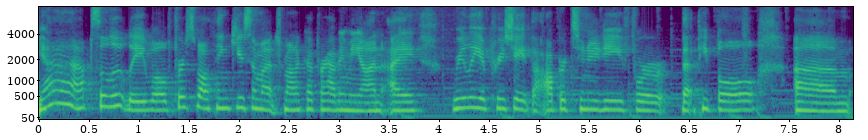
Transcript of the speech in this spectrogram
Yeah, absolutely. Well, first of all, thank you so much, Monica, for having me on. I really appreciate the opportunity for that people um,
